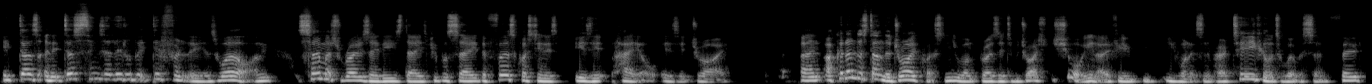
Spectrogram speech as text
It does, and it does things a little bit differently as well. I mean, so much rosé these days. People say the first question is, is it pale? Is it dry? And I can understand the dry question. You want rosé to be dry, sure. You know, if you you want it as an aperitif, you want to work with certain food.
